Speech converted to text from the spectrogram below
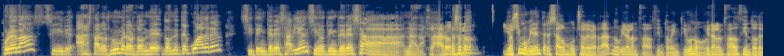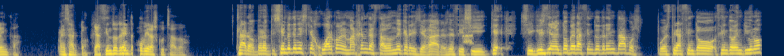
pruebas si hasta los números donde, donde te cuadren, si te interesa bien, si no te interesa nada. Claro, Nosotros... yo si me hubiera interesado mucho de verdad, no hubiera lanzado 121, hubiera lanzado 130. Exacto. Y a 130 me hubiera escuchado. Claro, pero siempre tenéis que jugar con el margen de hasta dónde queréis llegar. Es decir, si, que, si Cristian el tope era 130, pues puedes tirar 121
